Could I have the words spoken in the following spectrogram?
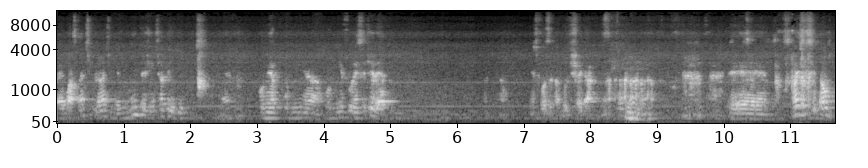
é, bastante grande mesmo, muita gente aderiu, né, por, minha, por, minha, por minha influência direta. minha esposa acabou de chegar. é, mas assim, então,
